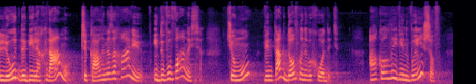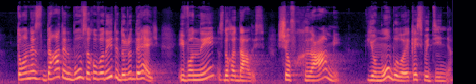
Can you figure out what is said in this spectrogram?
Люди біля храму чекали на Захарію і дивувалися, чому він так довго не виходить. А коли він вийшов, то не здатен був заговорити до людей, і вони здогадались, що в храмі йому було якесь видіння.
